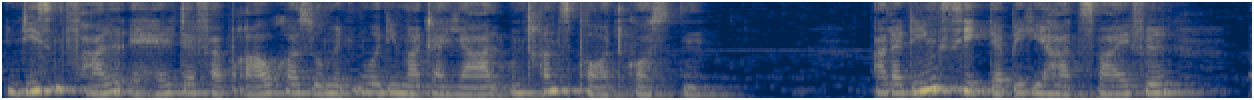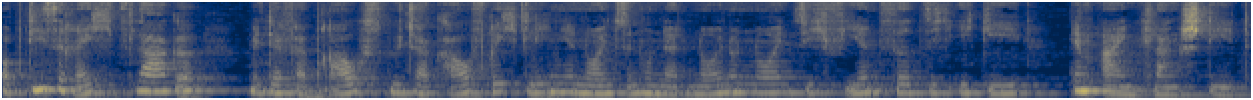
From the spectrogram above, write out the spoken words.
In diesem Fall erhält der Verbraucher somit nur die Material- und Transportkosten. Allerdings hegt der BGH Zweifel, ob diese Rechtslage mit der Verbrauchsgüterkaufrichtlinie 1999-44 EG im Einklang steht.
